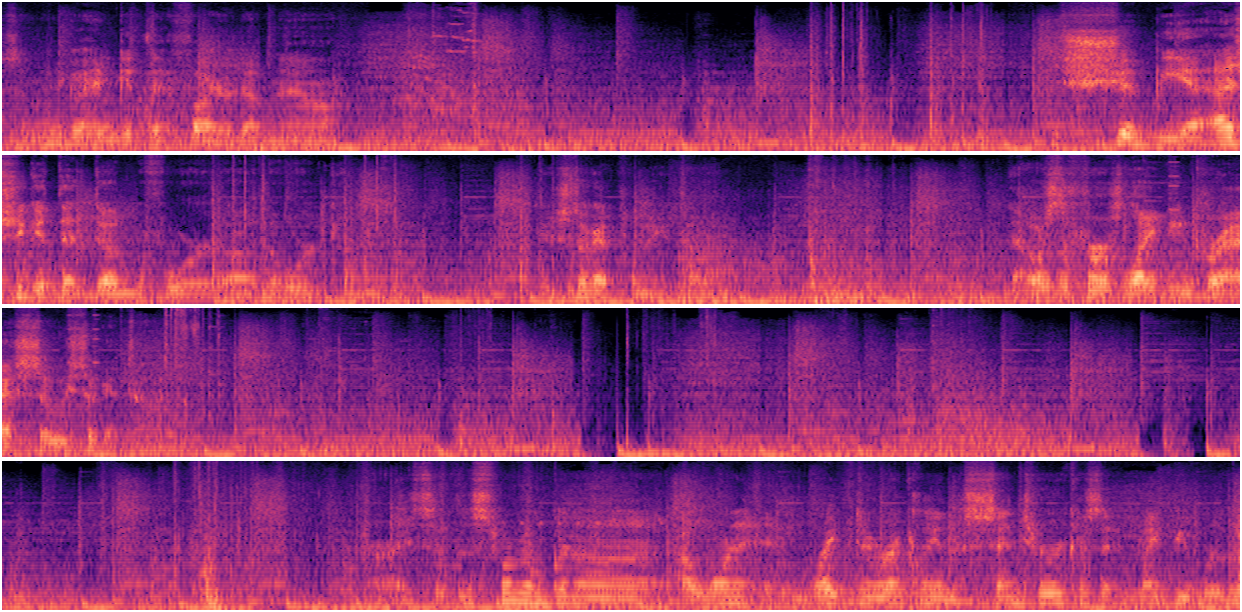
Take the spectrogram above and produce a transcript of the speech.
So I'm gonna go ahead and get that fired up now. This should be, I should get that done before uh, the horde comes. I still got plenty of time. That was the first lightning crash, so we still got time. Alright, so this one I'm gonna, I want it right directly in the center, because it might be where the...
